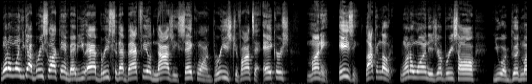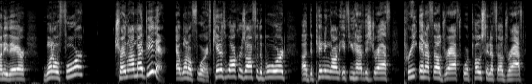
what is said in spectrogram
101 you got Breece locked in, baby. You add Breece to that backfield, Najee, Saquon, Breece, Javonte, Akers, money, easy, lock and loaded. 101 is your Breece Hall. You are good money there. 104, Treylon might be there at 104. If Kenneth Walker's off of the board, uh, depending on if you have this draft pre NFL draft or post NFL draft.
